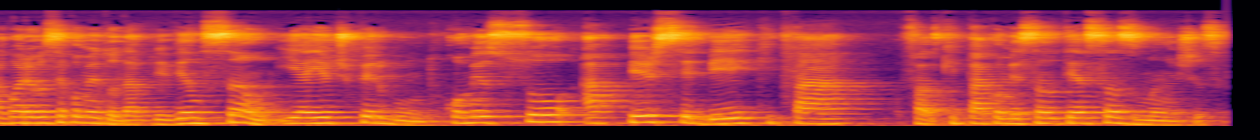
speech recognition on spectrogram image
Agora você comentou da prevenção e aí eu te pergunto, começou a perceber que está que tá começando a ter essas manchas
